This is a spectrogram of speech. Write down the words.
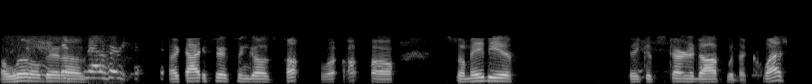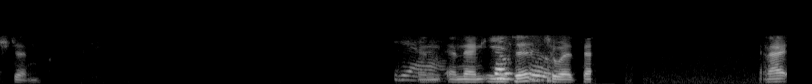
a little bit of never... a guy sits and goes, oh, uh oh. So maybe if they could start it off with a question. Yeah. And, and then ease so into it. Then, and I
